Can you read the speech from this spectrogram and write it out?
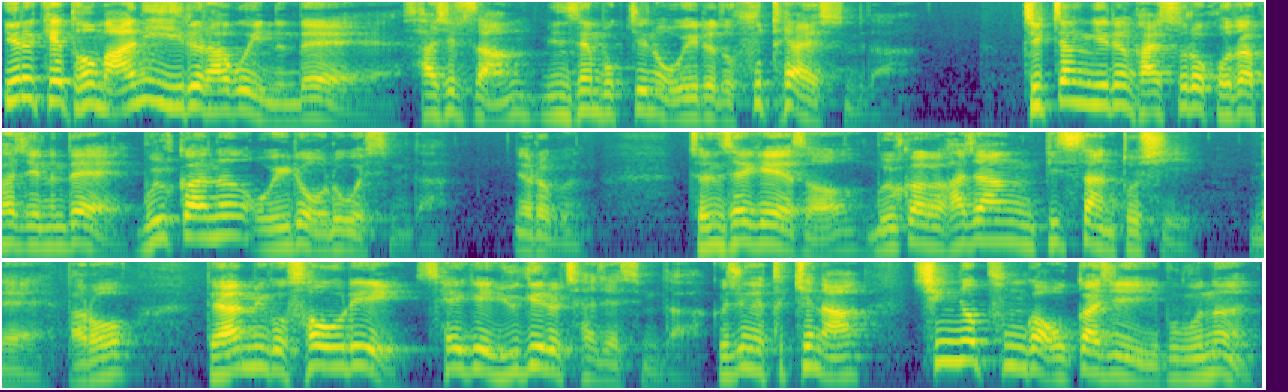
이렇게 더 많이 일을 하고 있는데 사실상 민생복지는 오히려 더 후퇴하였습니다. 직장 일은 갈수록 고달파지는데 물가는 오히려 오르고 있습니다. 여러분, 전 세계에서 물가가 가장 비싼 도시, 네, 바로 대한민국 서울이 세계 6위를 차지했습니다. 그 중에 특히나 식료품과 옷가지 부분은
